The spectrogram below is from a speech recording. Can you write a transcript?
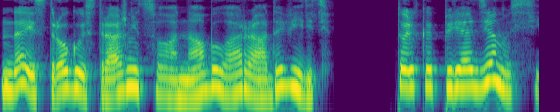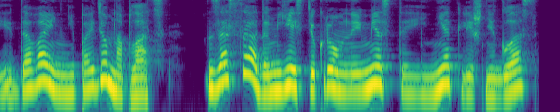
да и строгую стражницу она была рада видеть. «Только переоденусь и давай не пойдем на плац», за садом есть укромное место и нет лишних глаз.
